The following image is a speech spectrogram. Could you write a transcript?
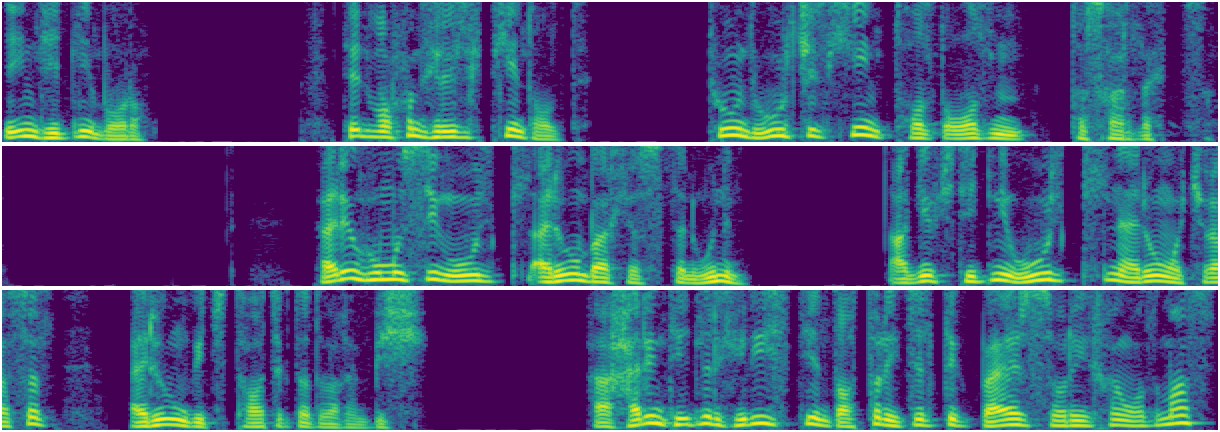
Энэ тэдний буруу. Тэд бурханд хэрэглэгдэхийн тулд түүнд үйлчлэхийн тулд уул нь тусгаарлагдсан. Ариун хүмүүсийн үйлдэл ариун байх ёстой нь үнэн. А гэвч тэдний үйлдэл нь ариун учраас л ариун гэж тооцогдоод байгаа юм биш. Харин тэд нар Христийн дотор эзэлдэг байр суурийнхаа улмаас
